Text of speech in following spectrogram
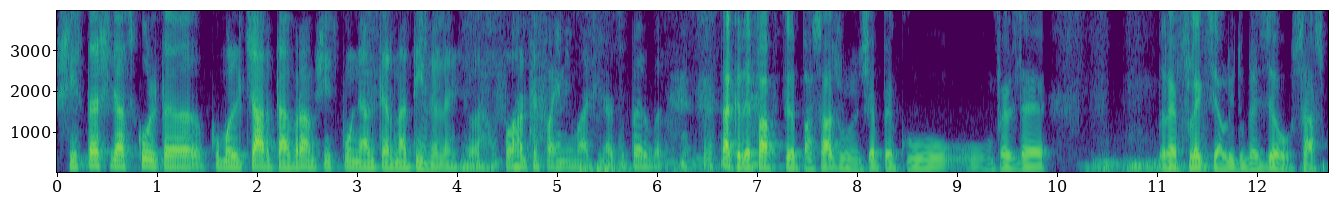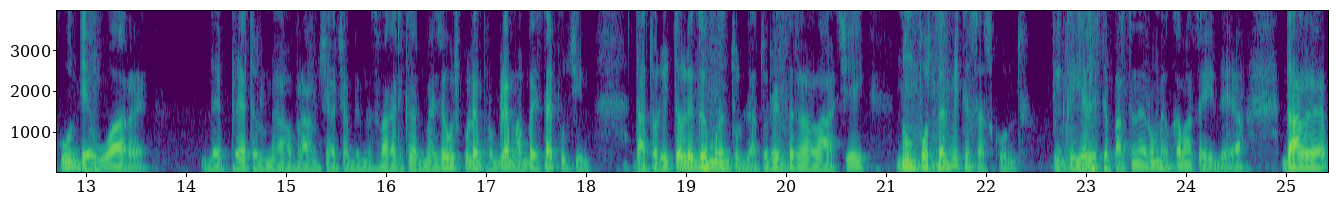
și stă și le ascultă cum îl ceartă Avram și spune alternativele. Foarte fain imaginea, superbă. Dacă de fapt pasajul începe cu un fel de reflexia lui Dumnezeu, să ascunde oare de prietenul meu Avram ceea ce a venit să facă. Adică Dumnezeu își pune problema, băi, stai puțin, datorită legământului, datorită relației, nu îmi pot permite să ascund, fiindcă el este partenerul meu, cam asta e ideea. Dar uh,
